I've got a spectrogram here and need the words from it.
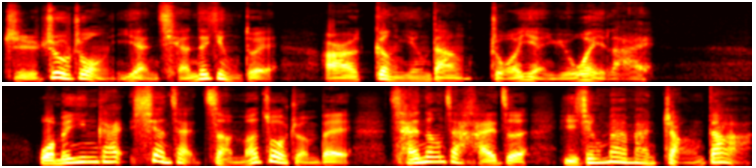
只注重眼前的应对，而更应当着眼于未来。我们应该现在怎么做准备，才能在孩子已经慢慢长大，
